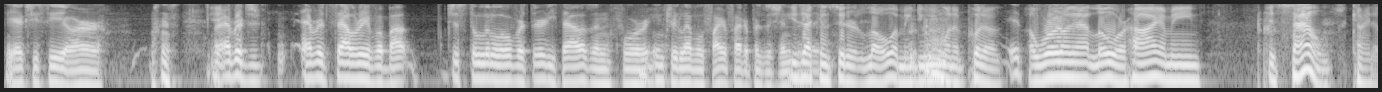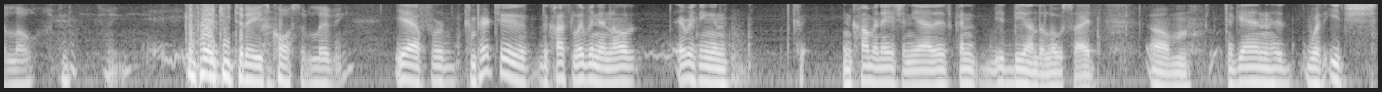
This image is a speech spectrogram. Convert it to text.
they actually see our Yeah. average average salary of about just a little over thirty thousand for entry level firefighter position. Mm. Is that considered low? I mean, do we want to put a, a word on that, low or high? I mean, it sounds kind of low I mean, I mean, compared to today's cost of living. Yeah, for compared to the cost of living and all everything in in combination, yeah, it's can it'd be on the low side. Um, again, it, with each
